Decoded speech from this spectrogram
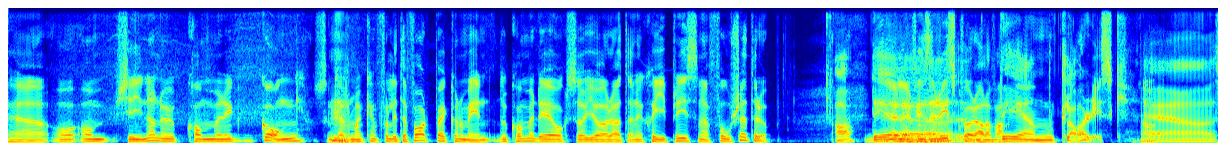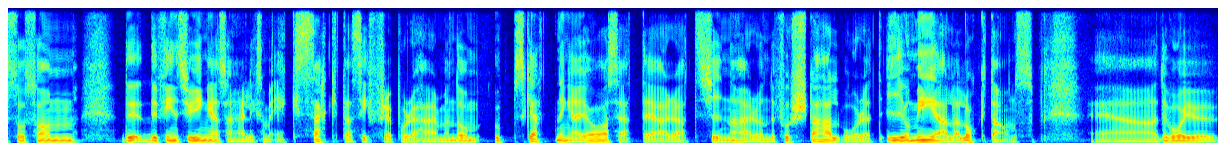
Eh, och om Kina nu kommer igång så kanske man kan få lite fart på ekonomin. Då kommer det också göra att energipriserna fortsätter upp. Ja, det, Eller det finns en risk för det i alla fall. Det är en klar risk. Ja. Eh, så som, det, det finns ju inga så här liksom exakta siffror på det här men de uppskattningar jag har sett är att Kina här under första halvåret i och med alla lockdowns eh, det var ju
